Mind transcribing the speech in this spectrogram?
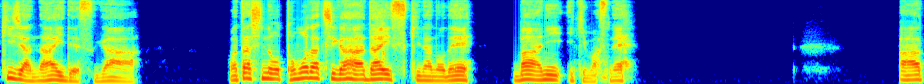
きじゃないですが、私の友達が大好きなのでバーに行きますね。あ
